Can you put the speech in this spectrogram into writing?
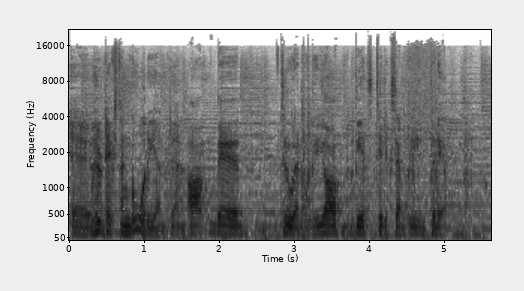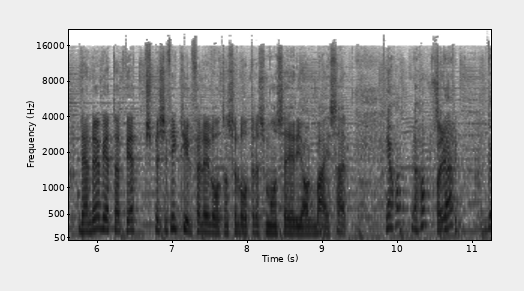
eh, hur texten går egentligen. ja, det tror jag nog. Jag vet till exempel inte det. Det enda jag vet är att vid ett specifikt tillfälle i låten så låter det som hon säger jag bajsar. Jaha, jaha, sådär. Det,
